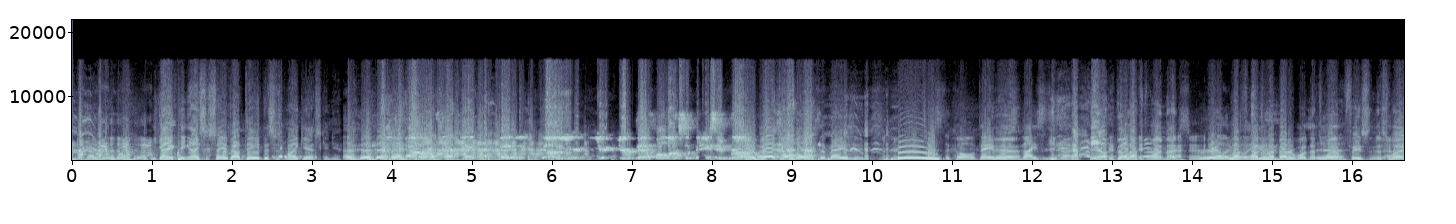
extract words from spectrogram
you got anything nice to say about Dave? This is Mike asking you. no, your, your, your biffle looks amazing, bro. That's amazing. Testicle, Dave Yeah. looks nice tonight. yeah, the left one. That's Really, left really one's good. my better one. That's why I'm facing this way.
